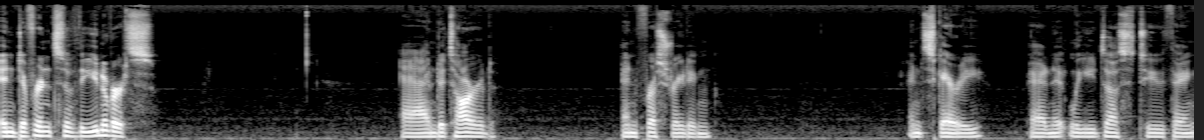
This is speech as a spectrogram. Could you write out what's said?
indifference of the universe. And it's hard and frustrating and scary. And it leads us to think,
